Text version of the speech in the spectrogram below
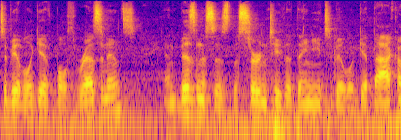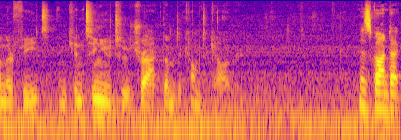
to be able to give both residents and businesses the certainty that they need to be able to get back on their feet and continue to attract them to come to Calgary. Ms. Gondek.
